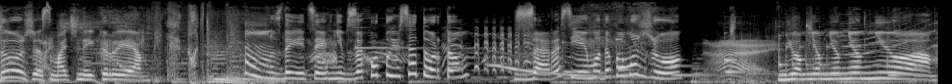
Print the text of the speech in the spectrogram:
Дуже смачний крем. Здається, гнів захопився тортом. Зараз я йому допоможу. Ням-ням-ням-ням-ням.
